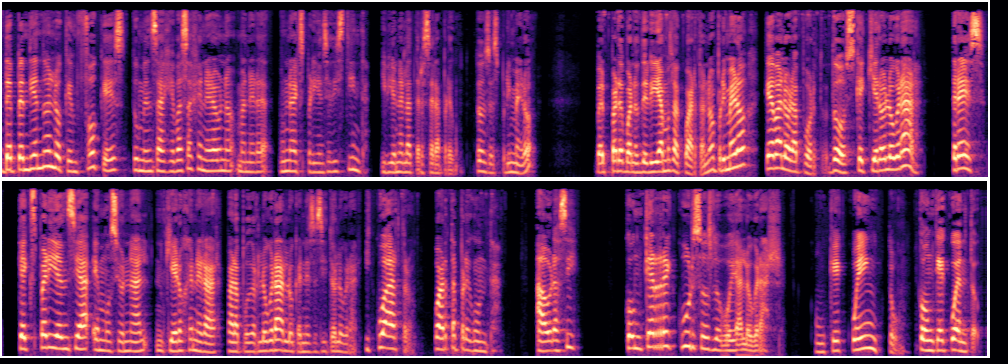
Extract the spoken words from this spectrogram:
dependiendo de lo que enfoques tu mensaje, vas a generar una manera, una experiencia distinta. Y viene la tercera pregunta. Entonces, primero, pero bueno, diríamos la cuarta, ¿no? Primero, ¿qué valor aporto? Dos, ¿qué quiero lograr? Tres, ¿qué experiencia emocional quiero generar para poder lograr lo que necesito lograr? Y cuatro, cuarta pregunta. Ahora sí, ¿con qué recursos lo voy a lograr? ¿Con qué cuento? ¿Con qué cuento?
